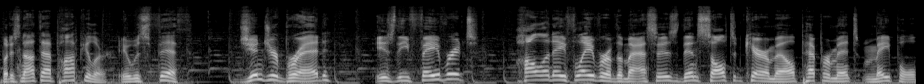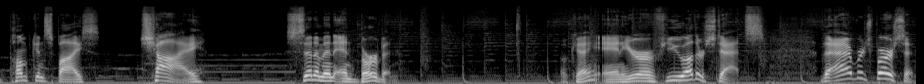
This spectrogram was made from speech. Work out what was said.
but it's not that popular. It was fifth. Gingerbread is the favorite holiday flavor of the masses, then salted caramel, peppermint, maple, pumpkin spice, chai, cinnamon, and bourbon. Okay, and here are a few other stats. The average person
